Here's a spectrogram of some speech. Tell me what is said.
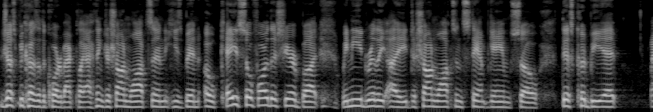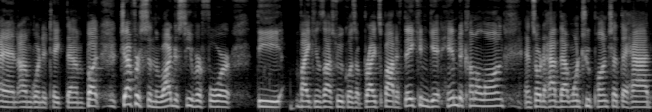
just because of the quarterback play. I think Deshaun Watson, he's been okay so far this year, but we need really a Deshaun Watson stamp game, so this could be it and I'm going to take them. But Jefferson, the wide receiver for the Vikings last week, was a bright spot. If they can get him to come along and sort of have that one-two punch that they had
